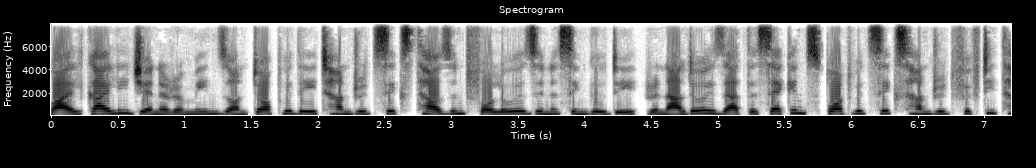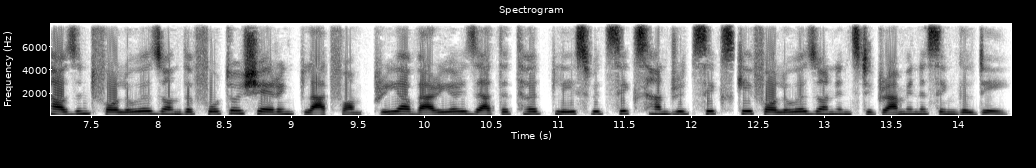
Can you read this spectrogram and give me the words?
While Kylie Jenner remains on top with 806,000 followers in a single day, Ronaldo is at the second spot with 650,000 followers on the photo sharing platform. Priya Varrier is at the third place with 606k followers on Instagram in a single day.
